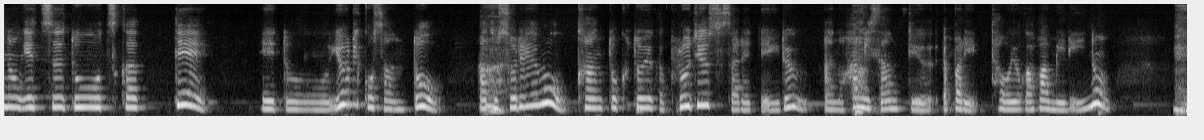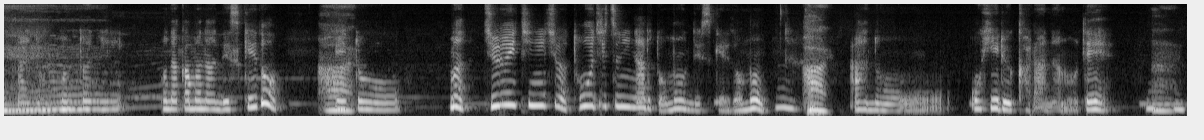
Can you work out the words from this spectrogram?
の月堂を使って、えっ、と、よりこさんと、あとはい。それを監督というかプロデュースされている、あの、ハミさんっていう、やっぱりタオヨガファミリーの、あの、本当にお仲間なんですけど、はい、えっ、と、まあ、11日は当日になると思うんですけれども、うんはい。あの、お昼からなので、うん。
